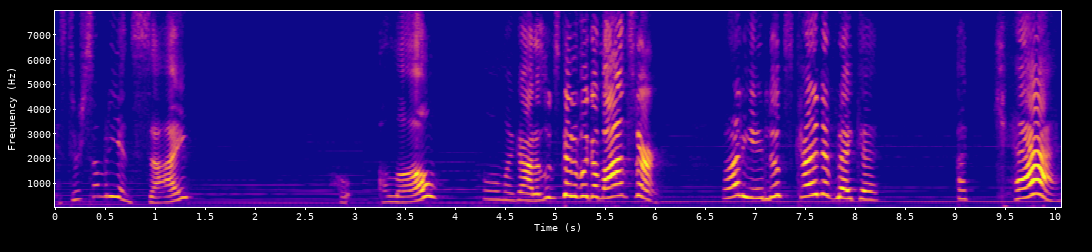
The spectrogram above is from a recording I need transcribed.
Is there somebody inside? Hello? Oh my god, it looks kind of like a monster. Molly, it looks kind of like a a cat.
